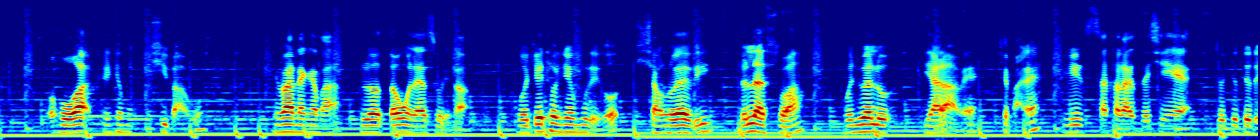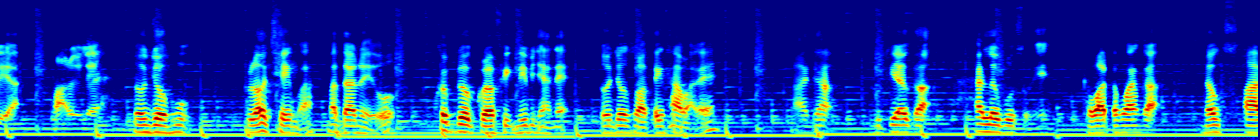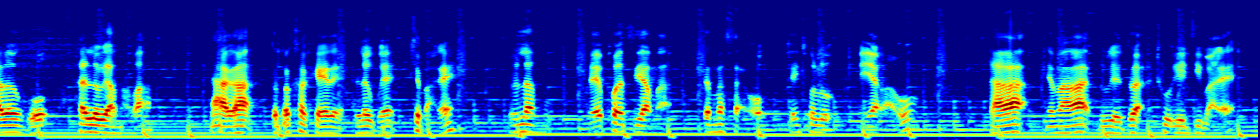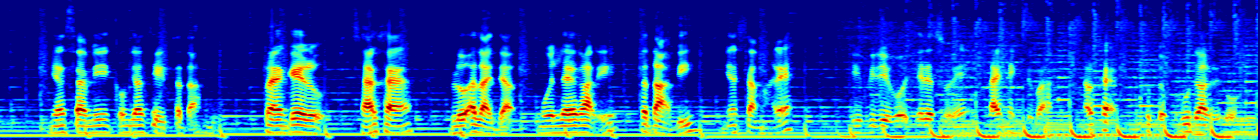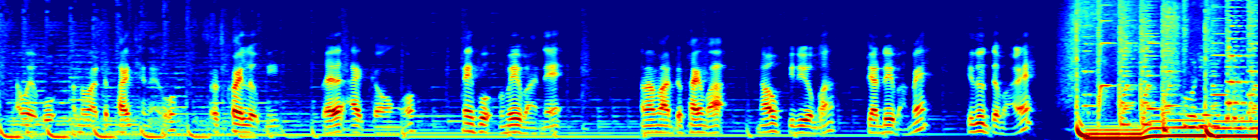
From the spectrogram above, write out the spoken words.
ဟိုကထိန်းချုပ်မှုမရှိပါဘူး။မြန်မာနိုင်ငံမှာဘယ်လိုသုံးဝင်လဲဆိုရင်တော့ငွေကြေးထုံးချင်းမှုတွေကိုရှောင်လွှဲပြီးလွတ်လပ်စွာဝင်လွှဲလို့ရတာပဲဖြစ်ပါတယ်။ဒီ centralization ရဲ့အကျိုးကျေးဇူးတွေကဘာတွေလဲ။လုံခြုံမှု blockchain မှာမှတ်တမ်းတွေကို cryptographic နည်းပညာနဲ့လုံခြုံစွာတင်ထားပါတယ်။ဒါကြောင့်လူတစ်ယောက်က hack လုပ်ဖို့ဆိုရင်ကမ္ဘာတစ်ဝန်းက nodes အားလုံးကို hack လုပ်ရမှာပါ ဒါကတော်တော်ခက်ခဲတဲ့အလုပ်ပဲဖြစ်ပါတယ်လွတ်လပ်မှုဘယ်ဖွဲ့စည်းရမှာတမဆန်ကိုထိန်းချုပ်လို့မရပါဘူးဒါကမြန်မာကလူတွေအတွက်အထူးအရေးကြီးပါတယ်ညံဆန်ပြီးကုန်ကြစိတ်တက်တာမှုဘန်ကဲတို့ဆန်းခံဘလို့အပ်လာကြငွေလဲကလေတက်တာပြီးညံဆန်ပါတယ်ဒီဗီဒီယိုကိုကြည့်ရဆိုရင် like နှိပ်ပေးပါနောက်ထပ်ခုတခုဒါတွေကိုအဝယ်ဖို့အမှန်မှ define channel ကို subscribe လုပ်ပြီး bell icon ကိုနှိပ်ဖို့မမေ့ပါနဲ့ အမှန်မှ define မှာနောက်ဗီဒီယိုမှာပြန်တွေ့ပါမယ်ကျေးဇူးတင်ပါတယ် Audio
